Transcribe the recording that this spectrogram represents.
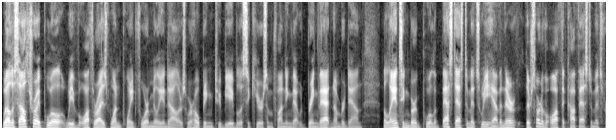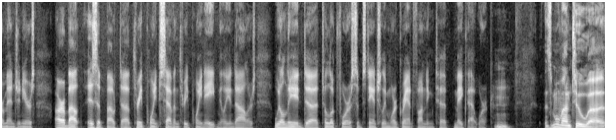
Well, the South Troy pool, we've authorized $1.4 million. We're hoping to be able to secure some funding that would bring that number down. The Lansingburgh pool, the best estimates we have, and they're they're sort of off the cuff estimates from engineers, are about is about uh, 3.7, 3.8 million dollars. We'll need uh, to look for substantially more grant funding to make that work. Let's move on to uh,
